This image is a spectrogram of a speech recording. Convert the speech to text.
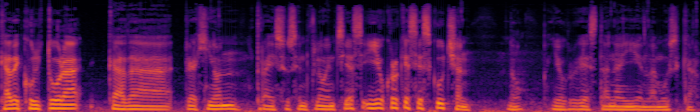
cada cultura, cada región trae sus influencias y yo creo que se escuchan, ¿no? Yo creo que están ahí en la música.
